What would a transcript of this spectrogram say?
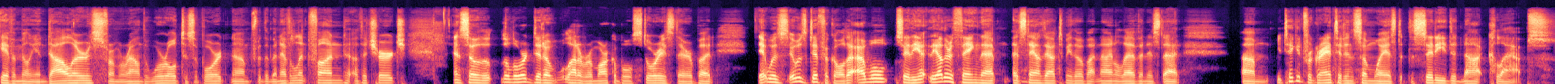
gave a million dollars from around the world to support um, for the benevolent fund of the church, and so the, the Lord did a lot of remarkable stories there. But it was it was difficult. I will say the the other thing that that stands out to me though about 9/11 is that um, you take it for granted in some ways that the city did not collapse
